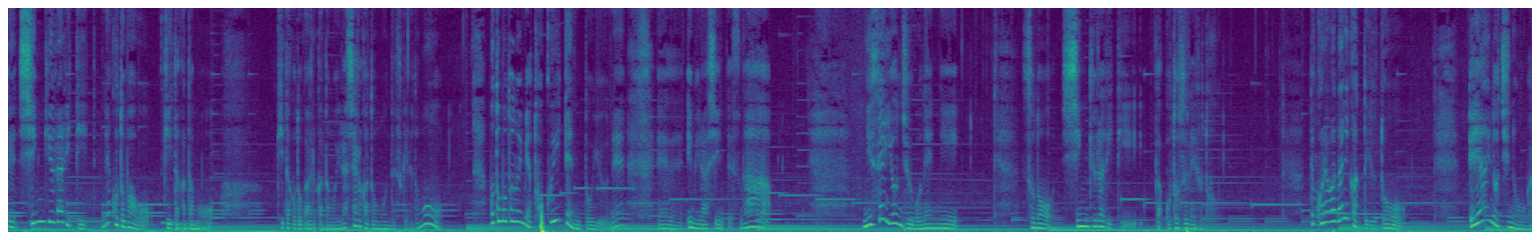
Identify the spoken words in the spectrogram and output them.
でシンギュラリティってね言葉を聞いた方も聞いたことがある方もいらっしゃるかと思うんですけれどももともとの意味は得意点というね、えー、意味らしいんですが2045年にそのシンギュラリティが訪れると。でこれは何かっていうと AI の知能が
